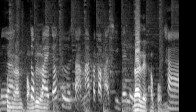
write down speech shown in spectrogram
น2เดืฝึอนกงานสองจบเดือนไปก็คือสามารถประกอบอาชีพได้เลยได้เลยครับผมค่ะ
